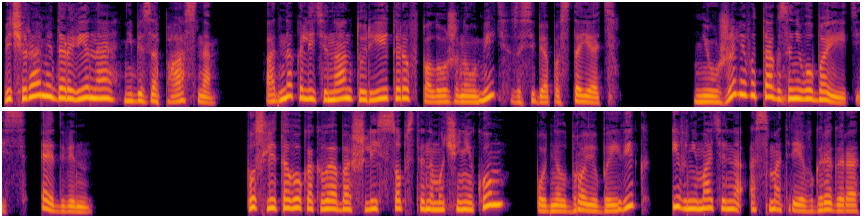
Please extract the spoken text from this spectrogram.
Вечерами Дарвена небезопасно. Однако лейтенанту Рейтеров положено уметь за себя постоять. Неужели вы так за него боитесь, Эдвин? После того, как вы обошлись с собственным учеником, поднял брови боевик и внимательно осмотрев Грегора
